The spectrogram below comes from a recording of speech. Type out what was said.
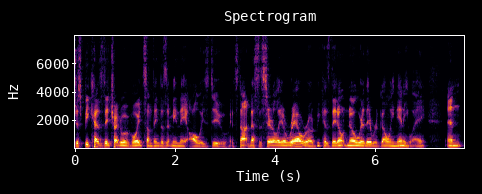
just because they try to avoid something doesn't mean they always do. It's not necessarily a railroad because they don't know where they were going anyway. And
